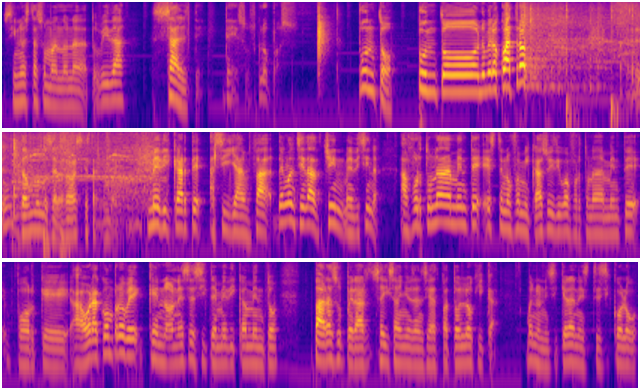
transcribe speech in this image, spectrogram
si no estás sumando nada a tu vida, salte de esos grupos. Punto. Punto número 4. Todo el mundo se lo roba, es que está bien bueno. Medicarte así ya en fa. Tengo ansiedad, chin, medicina. Afortunadamente este no fue mi caso y digo afortunadamente porque ahora comprobé que no necesité medicamento para superar 6 años de ansiedad patológica. Bueno, ni siquiera en este psicólogo.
